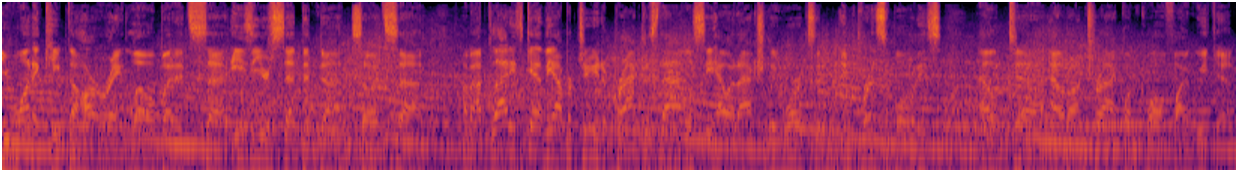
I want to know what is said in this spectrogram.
You want to keep the heart rate low, but it's uh, easier said than done. So it's. Uh, I'm, I'm, glad he's getting the opportunity to practice that. We'll see how it actually works in, in principle when he's out uh, out on track on qualifying weekend.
